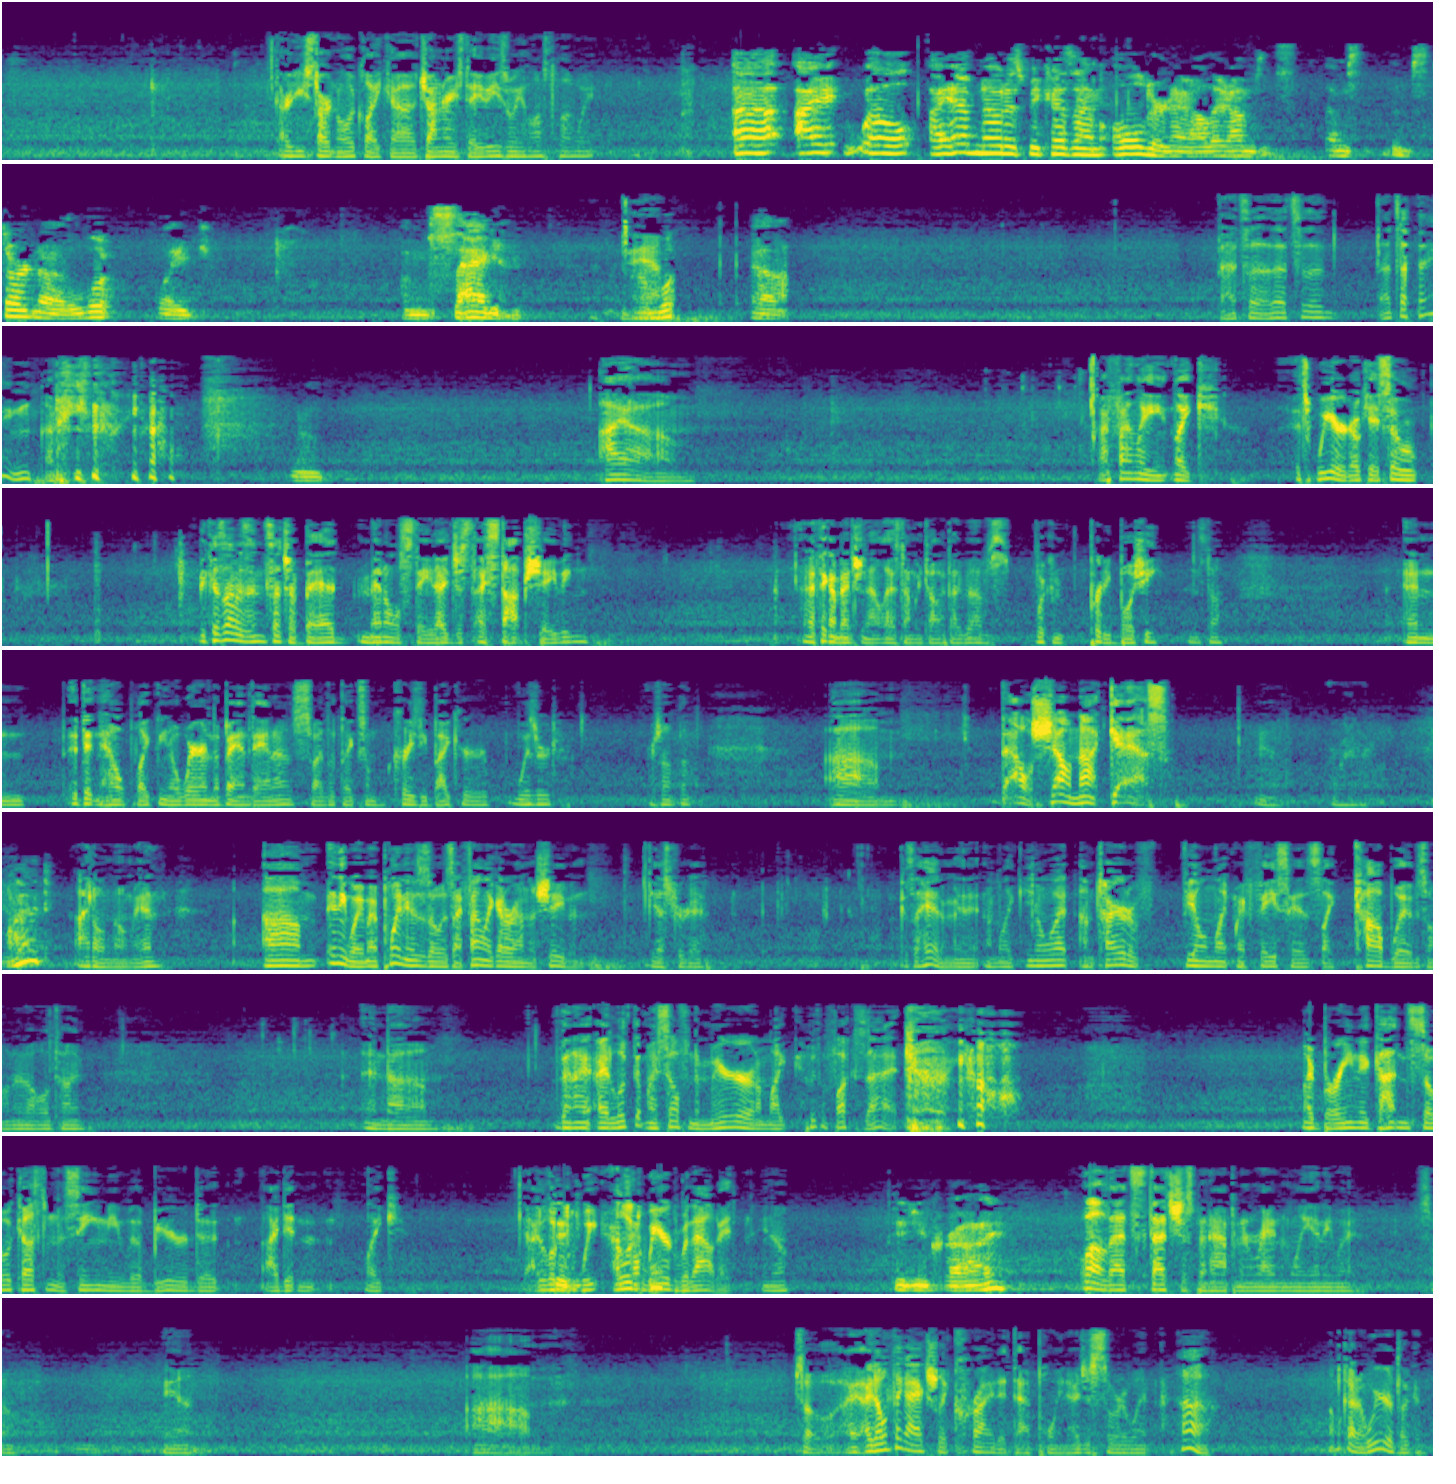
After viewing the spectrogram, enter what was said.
Are you starting to look like uh, John Rhys Davies when he lost a lot of weight? Uh, I well, I have noticed because I'm older now that I'm I'm, I'm starting to look like I'm sagging. Yeah. Look- uh, That's a that's a that's a thing. I mean, you know, know, I um, I finally like, it's weird. Okay, so because I was in such a bad mental state, I just I stopped shaving. I think I mentioned that last time we talked. I, I was looking pretty bushy and stuff, and it didn't help. Like you know, wearing the bandanas, so I looked like some crazy biker wizard or something. Um, thou shall not gas. Yeah, or whatever. what? I don't know, man. Um, anyway, my point is though, is I finally got around to shaving yesterday. Cause I had a minute. I'm like, you know what? I'm tired of feeling like my face has like cobwebs on it all the time. And, um, then I, I looked at myself in the mirror and I'm like, who the fuck is that? you know? My brain had gotten so accustomed to seeing me with a beard that I didn't, like, I looked, we- I looked weird without it, you know? Did you cry? Well, that's that's just been happening randomly anyway. So, yeah. Um. So I, I don't think I actually cried at that point. I just sort of went, "Huh, I'm kind of weird looking."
